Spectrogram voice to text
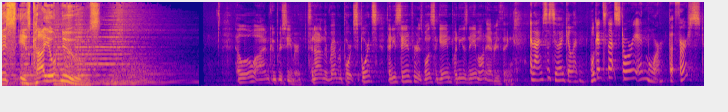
This is Coyote News. Hello, I'm Cooper Seamer. Tonight on the Red Report Sports, Denny Sanford is once again putting his name on everything. And I'm Cecilia Gillen. We'll get to that story and more. But first,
